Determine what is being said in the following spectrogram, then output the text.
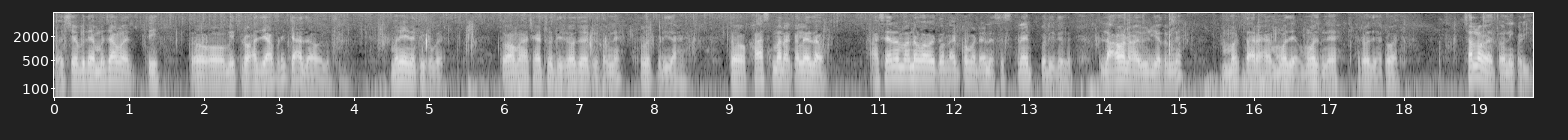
તો હશે બધા મજામાં જ તો મિત્રો આજે આપણે ક્યાં જવાનું છે મને નથી ખબર તો આમાં ઠેઠ જોજો એટલે તમને ખબર પડી જાય તો ખાસ મારા કલેજાઓ આ ચેનલમાં નવા હોય તો લાઈક કોમેન્ટ અને સબસ્ક્રાઈબ કરી દેજો. એટલે આવા નવા વીડિયો તમને મળતા રહે મોજે મોજ ને રોજે રોજ. ચાલો હવે તો નીકળીએ.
